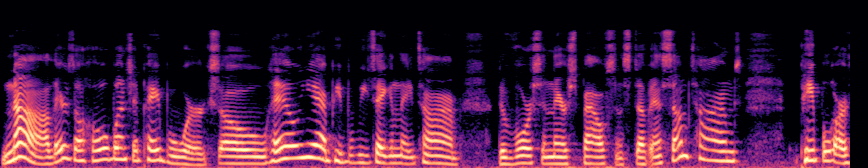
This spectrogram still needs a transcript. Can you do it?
nah, there's a whole bunch of paperwork. So, hell yeah, people be taking their time divorcing their spouse and stuff. And sometimes people are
